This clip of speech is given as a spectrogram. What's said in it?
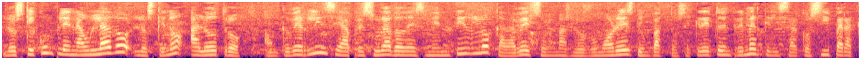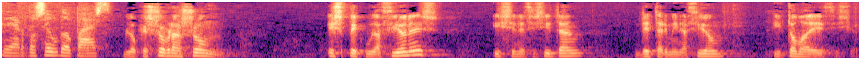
Los que cumplen a un lado, los que no al otro. Aunque Berlín se ha apresurado a desmentirlo, cada vez son más los rumores de un pacto secreto entre Merkel y Sarkozy para crear dos Europas. Lo que sobran son especulaciones y se necesitan determinación y toma de decisión.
